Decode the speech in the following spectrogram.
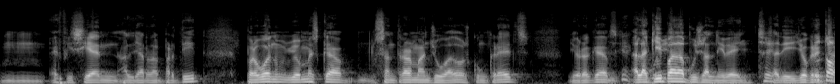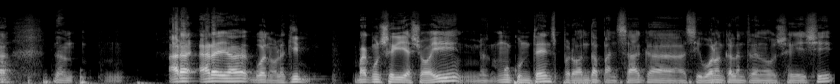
um, eficient al llarg del partit. Però bueno, jo més que centrar-me en jugadors concrets, jo crec que, que que l'equip avui- ha de pujar el nivell. Sí, És a dir, jo crec tothom. que... Ara, ara ja, bueno, l'equip va aconseguir això ahir, molt contents, però han de pensar que si volen que l'entrenador segueixi,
